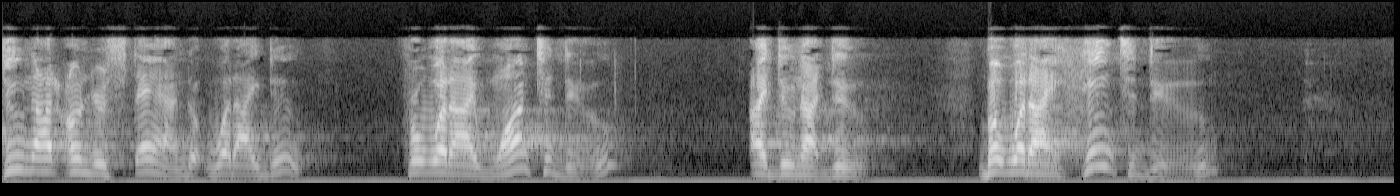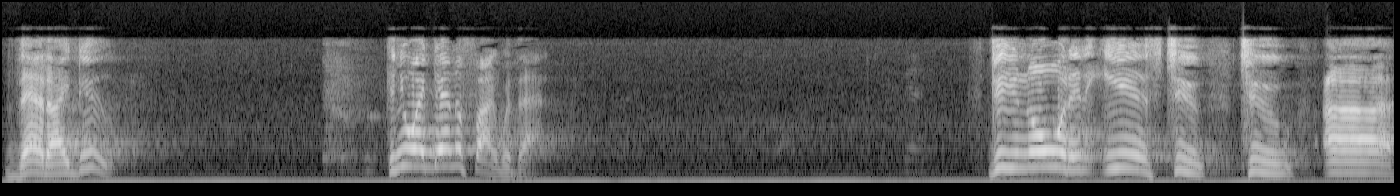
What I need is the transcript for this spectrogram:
do not understand what I do. For what I want to do, I do not do. But what I hate to do, that I do. Can you identify with that? Do you know what it is to, to, uh,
